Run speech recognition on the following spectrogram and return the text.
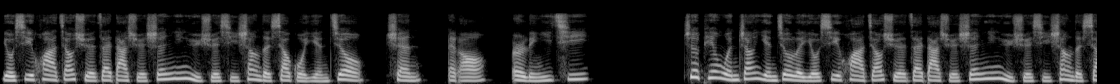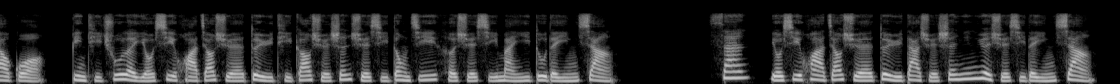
游戏化教学在大学生英语学习上的效果研究，Chen et al. 二零一七。这篇文章研究了游戏化教学在大学生英语学习上的效果，并提出了游戏化教学对于提高学生学习动机和学习满意度的影响。三、游戏化教学对于大学生音乐学习的影响。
